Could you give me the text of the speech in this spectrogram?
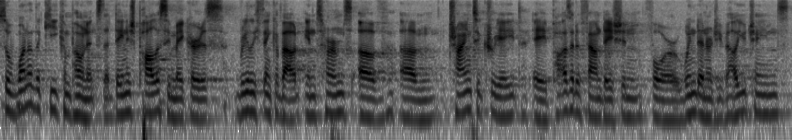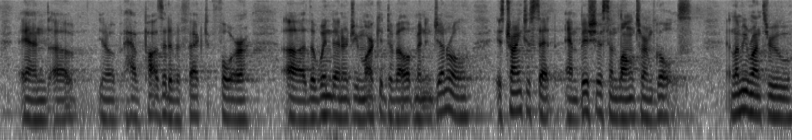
So one of the key components that Danish policymakers really think about in terms of um, trying to create a positive foundation for wind energy value chains and uh, you know, have positive effect for uh, the wind energy market development in general is trying to set ambitious and long-term goals. And let me run through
